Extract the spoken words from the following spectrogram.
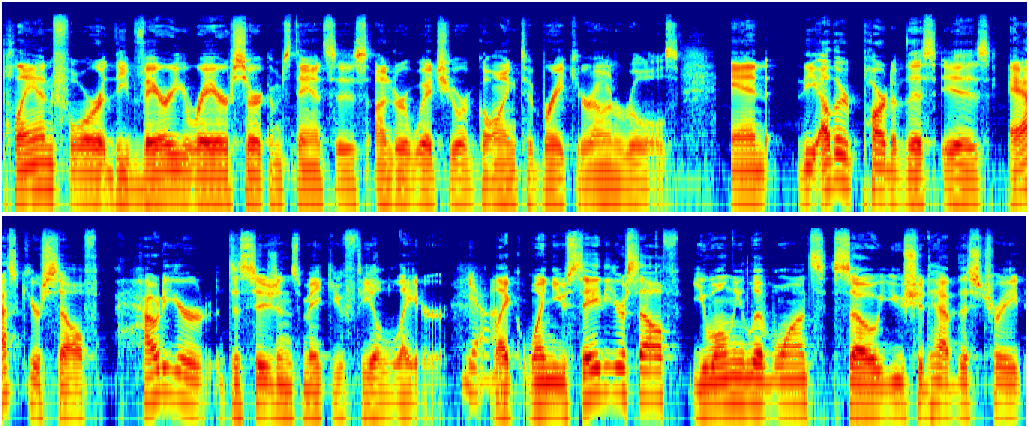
plan for the very rare circumstances under which you're going to break your own rules. And the other part of this is ask yourself how do your decisions make you feel later? Yeah. Like when you say to yourself, you only live once, so you should have this treat,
